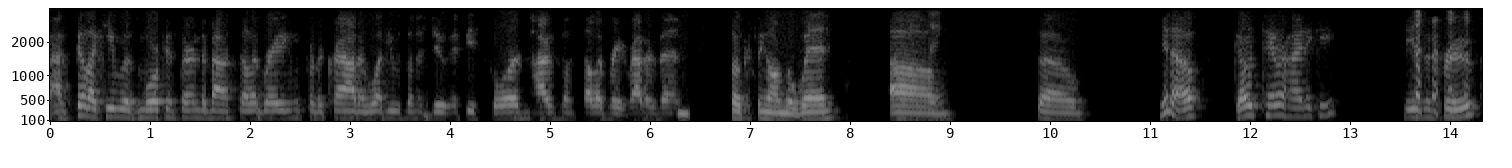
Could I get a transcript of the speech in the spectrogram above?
I feel like he was more concerned about celebrating for the crowd and what he was going to do if he scored and how he was going to celebrate rather than focusing on the win. Um, so, you know, go Taylor Heinicke. He's improved.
